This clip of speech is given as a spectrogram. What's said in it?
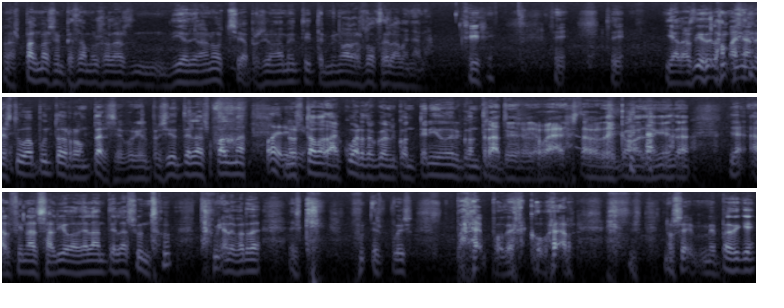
Con las palmas empezamos a las 10 de la noche aproximadamente y terminó a las 12 de la mañana. Sí, sí, sí, sí. Y a las 10 de la mañana estuvo a punto de romperse, porque el presidente de Las Palmas no mía. estaba de acuerdo con el contenido del contrato. Y dije, bueno, estaba de coña, que tal. Ya, al final salió adelante el asunto. También la verdad es que después, para poder cobrar, no sé, me parece que,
